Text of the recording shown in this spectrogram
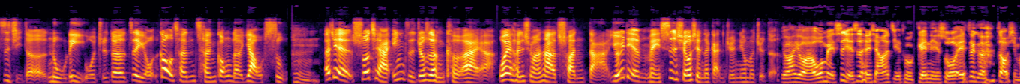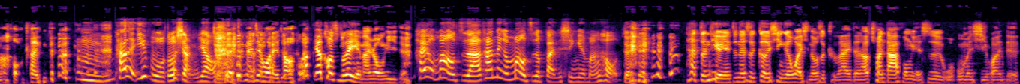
自己的努力。我觉得这有构成成功的要素。嗯，而且说起来，英子就是很可爱啊，我也很喜欢她的穿搭，有一点美式休闲的感觉。你有没有觉得？有啊有啊，我每次也是很想要截图给你说，哎、欸，这个 造型蛮好看的。嗯，他的。衣服我都想要，对，那件外套要 cosplay 也蛮容易的。还有帽子啊，它那个帽子的版型也蛮好的。对。他整体而言真的是个性跟外形都是可爱的，然后穿搭风也是我我们喜欢的。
